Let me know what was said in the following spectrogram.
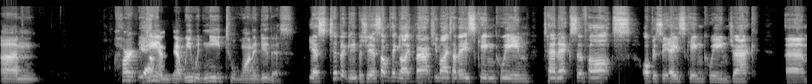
um, heart yeah. hand that we would need to want to do this? Yes, typically, Bashir, something like that. You might have ace, king, queen, 10x of hearts, obviously ace, king, queen, jack um,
